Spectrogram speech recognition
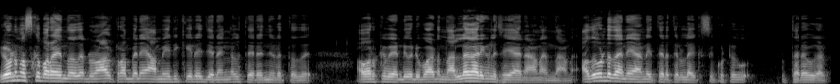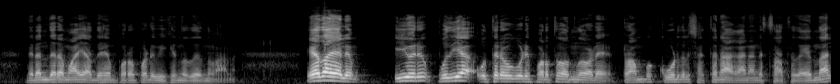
ഇലോൺ മസ്ക് പറയുന്നത് ഡൊണാൾഡ് ട്രംപിനെ അമേരിക്കയിലെ ജനങ്ങൾ തിരഞ്ഞെടുത്തത് അവർക്ക് വേണ്ടി ഒരുപാട് നല്ല കാര്യങ്ങൾ ചെയ്യാനാണ് എന്നാണ്. അതുകൊണ്ട് തന്നെയാണ് ഇത്തരത്തിലുള്ള എക്സിക്യൂട്ടീവ് ഉത്തരവുകൾ നിരന്തരമായി അദ്ദേഹം പുറപ്പെടുവിക്കുന്നത് എന്നുമാണ്. ഏതായാലും ഈ ഒരു പുതിയ ഉത്തരവ് കൂടി പുറത്തു വന്നതോടെ ട്രംപ് കൂടുതൽ ശക്തനാകാനാണ് സാധ്യത. എന്നാൽ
